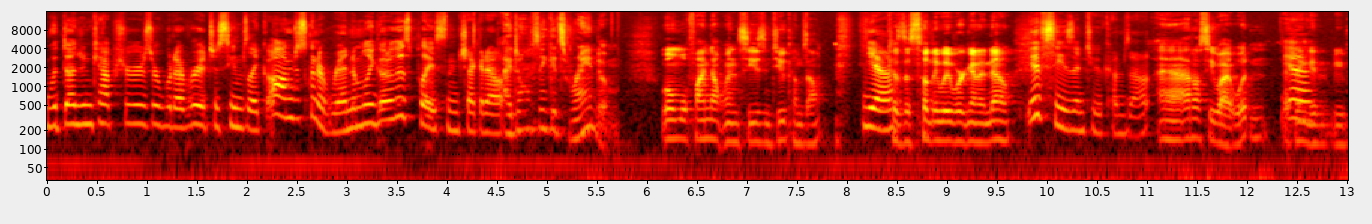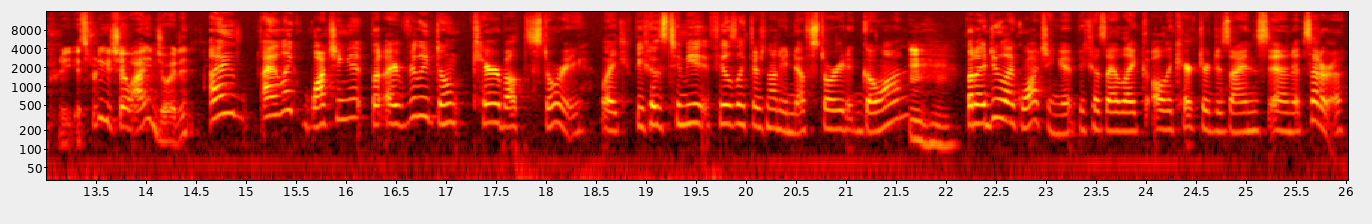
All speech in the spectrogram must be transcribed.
with dungeon capturers or whatever. It just seems like, oh, I'm just gonna randomly go to this place and check it out. I don't think it's random. Well, we'll find out when season two comes out, yeah, because that's the only way we're gonna know. if season two comes out. Uh, I don't see why it wouldn't. Yeah. I think it'd be pretty. It's a pretty good show. I enjoyed it. I I like watching it, but I really don't care about the story. Like because to me it feels like there's not enough story to go on. Mm-hmm. But I do like watching it because I like all the character designs and etc.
